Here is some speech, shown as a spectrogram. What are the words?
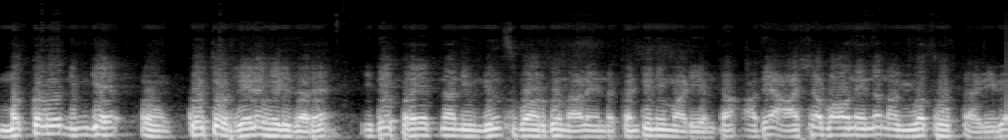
ಮಕ್ಕಳು ನಿಮಗೆ ಕೋಚ್ ಅವ್ರು ಹೇಳೇ ಹೇಳಿದ್ದಾರೆ, ಇದೇ ಪ್ರಯತ್ನ ನೀವು ನಿಲ್ಲಿಸಬಾರ್ದು ನಾಳೆಯಿಂದ ಕಂಟಿನ್ಯೂ ಮಾಡಿ ಅಂತ. ಅದೇ ಆಶಾಭಾವನೆಯಿಂದ ನಾವು ಇವತ್ತು ಹೋಗ್ತಾ ಇದೀವಿ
